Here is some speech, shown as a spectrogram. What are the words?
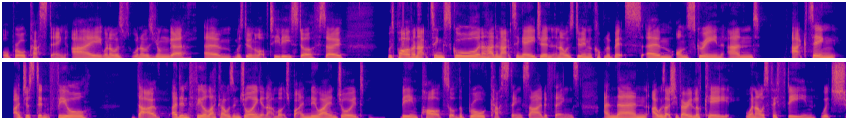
or broadcasting. I when I was when I was younger, um, was doing a lot of TV stuff. So was part of an acting school and I had an acting agent and I was doing a couple of bits um, on screen and acting. I just didn't feel that I, I didn't feel like I was enjoying it that much, but I knew I enjoyed being part of sort of the broadcasting side of things. And then I was actually very lucky when I was 15, which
